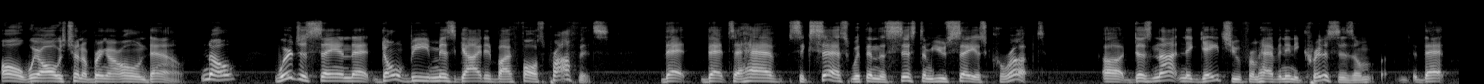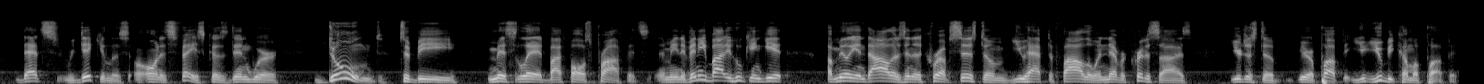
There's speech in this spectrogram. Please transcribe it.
"Oh, we're always trying to bring our own down." No, we're just saying that don't be misguided by false prophets. That that to have success within the system you say is corrupt uh, does not negate you from having any criticism. That that's ridiculous on its face because then we're doomed to be misled by false prophets. I mean, if anybody who can get a million dollars in a corrupt system, you have to follow and never criticize. You're just a you're a puppet. You you become a puppet.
